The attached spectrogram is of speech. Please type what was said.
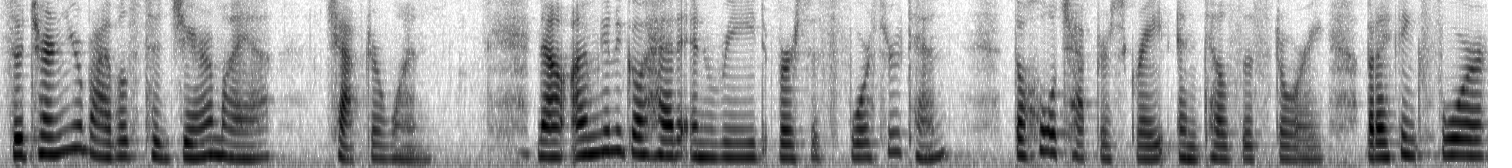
So turn your Bibles to Jeremiah chapter 1. Now, I'm going to go ahead and read verses 4 through 10. The whole chapter is great and tells this story, but I think 4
